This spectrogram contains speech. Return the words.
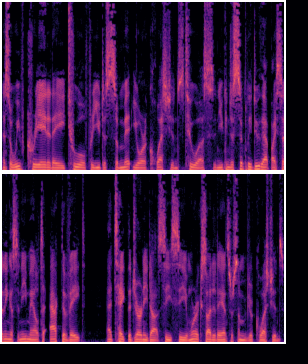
And so we've created a tool for you to submit your questions to us. And you can just simply do that by sending us an email to activate at takethejourney.cc. And we're excited to answer some of your questions.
